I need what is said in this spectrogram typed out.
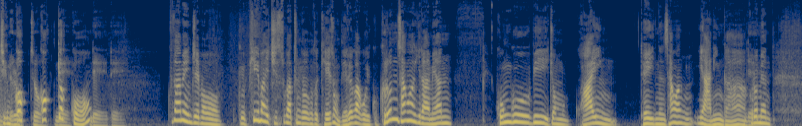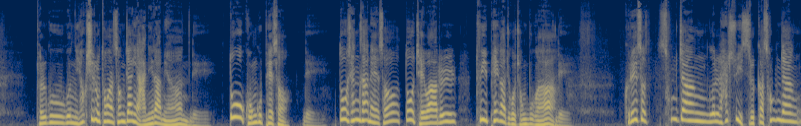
지금 꺾, 꺾였고 네. 네, 네. 그다음에 이제 뭐 그 PMI 지수 같은 경우도 계속 내려가고 있고 그런 상황이라면 공급이 좀 과잉 돼 있는 상황이 아닌가. 네. 그러면 결국은 혁신을 통한 성장이 아니라면 네. 또 공급해서 네. 또 생산해서 또 재화를 투입해 가지고 정부가 네. 그래서 성장을 할 수 있을까? 성장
